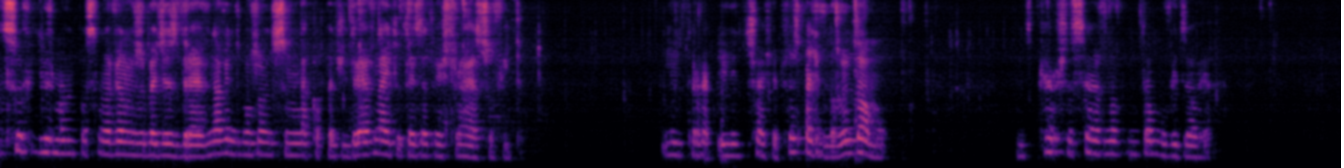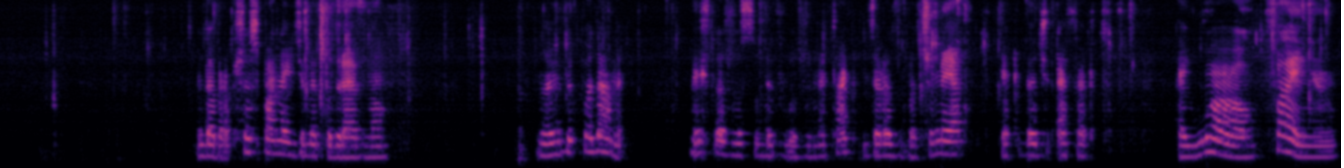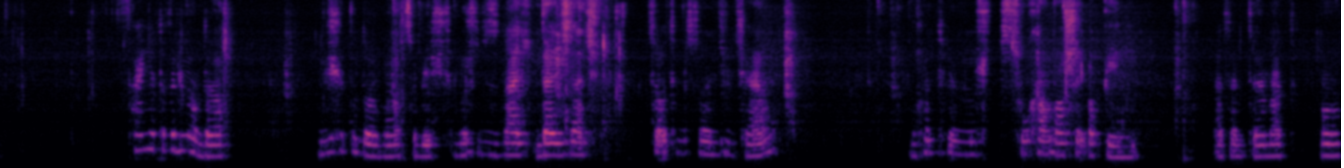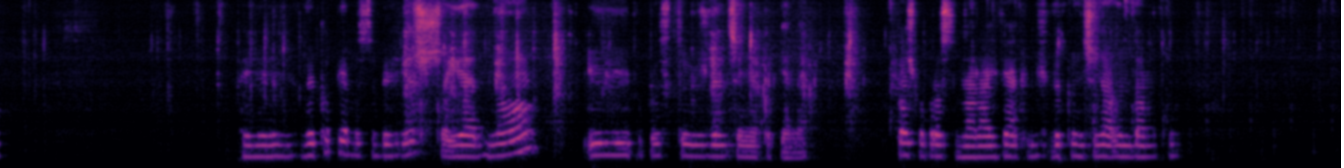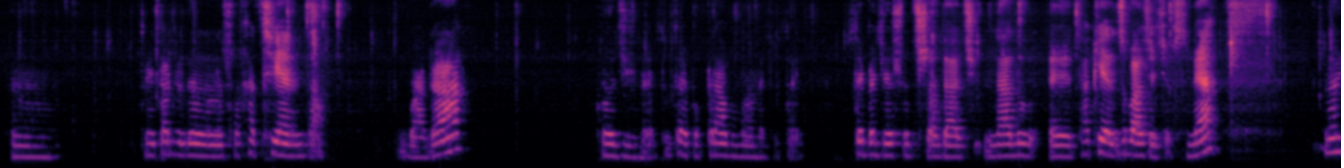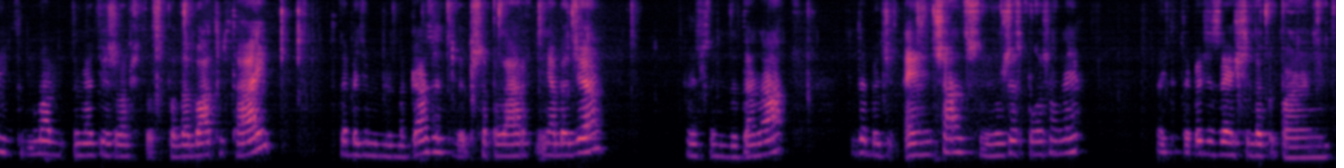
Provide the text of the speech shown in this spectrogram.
Sufit już mamy postanowiony, że będzie z drewna, więc możemy w sumie nakopać drewna i tutaj zacząć trochę sufitu. I, I trzeba się przespać w nowym domu. Więc pierwszy sen w nowym domu, widzowie. Dobra, przespane idziemy po drewno. No i wykładamy. Myślę, że sobie włożymy tak i zaraz zobaczymy, jak, jaki będzie efekt. Ej, wow, fajnie. Fajnie to wygląda. Mi się podoba osobiście. Możecie znać, dać znać, co o tym sądzicie. Bo chętnie już słucham waszej opinii na ten temat. O. Ej, Wykopiemy sobie jeszcze jedno i po prostu już więcej nie kopiemy. Też po prostu na live jakimś wykończeniowym domku. Mm. I tak wygląda nasza hacjenta. Uwaga. Chodzimy. Tutaj po prawo mamy tutaj. Tutaj będzie jeszcze trzeba dać na dół. y, takie, zobaczycie w sumie. No i mam nadzieję, że Wam się to spodoba tutaj. Tutaj będziemy mieli magazyn, tutaj przepalarnia będzie. Jeszcze nie dodana. Tutaj będzie enchant, w sumie już jest położony. No i tutaj będzie zejście do kopalni.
